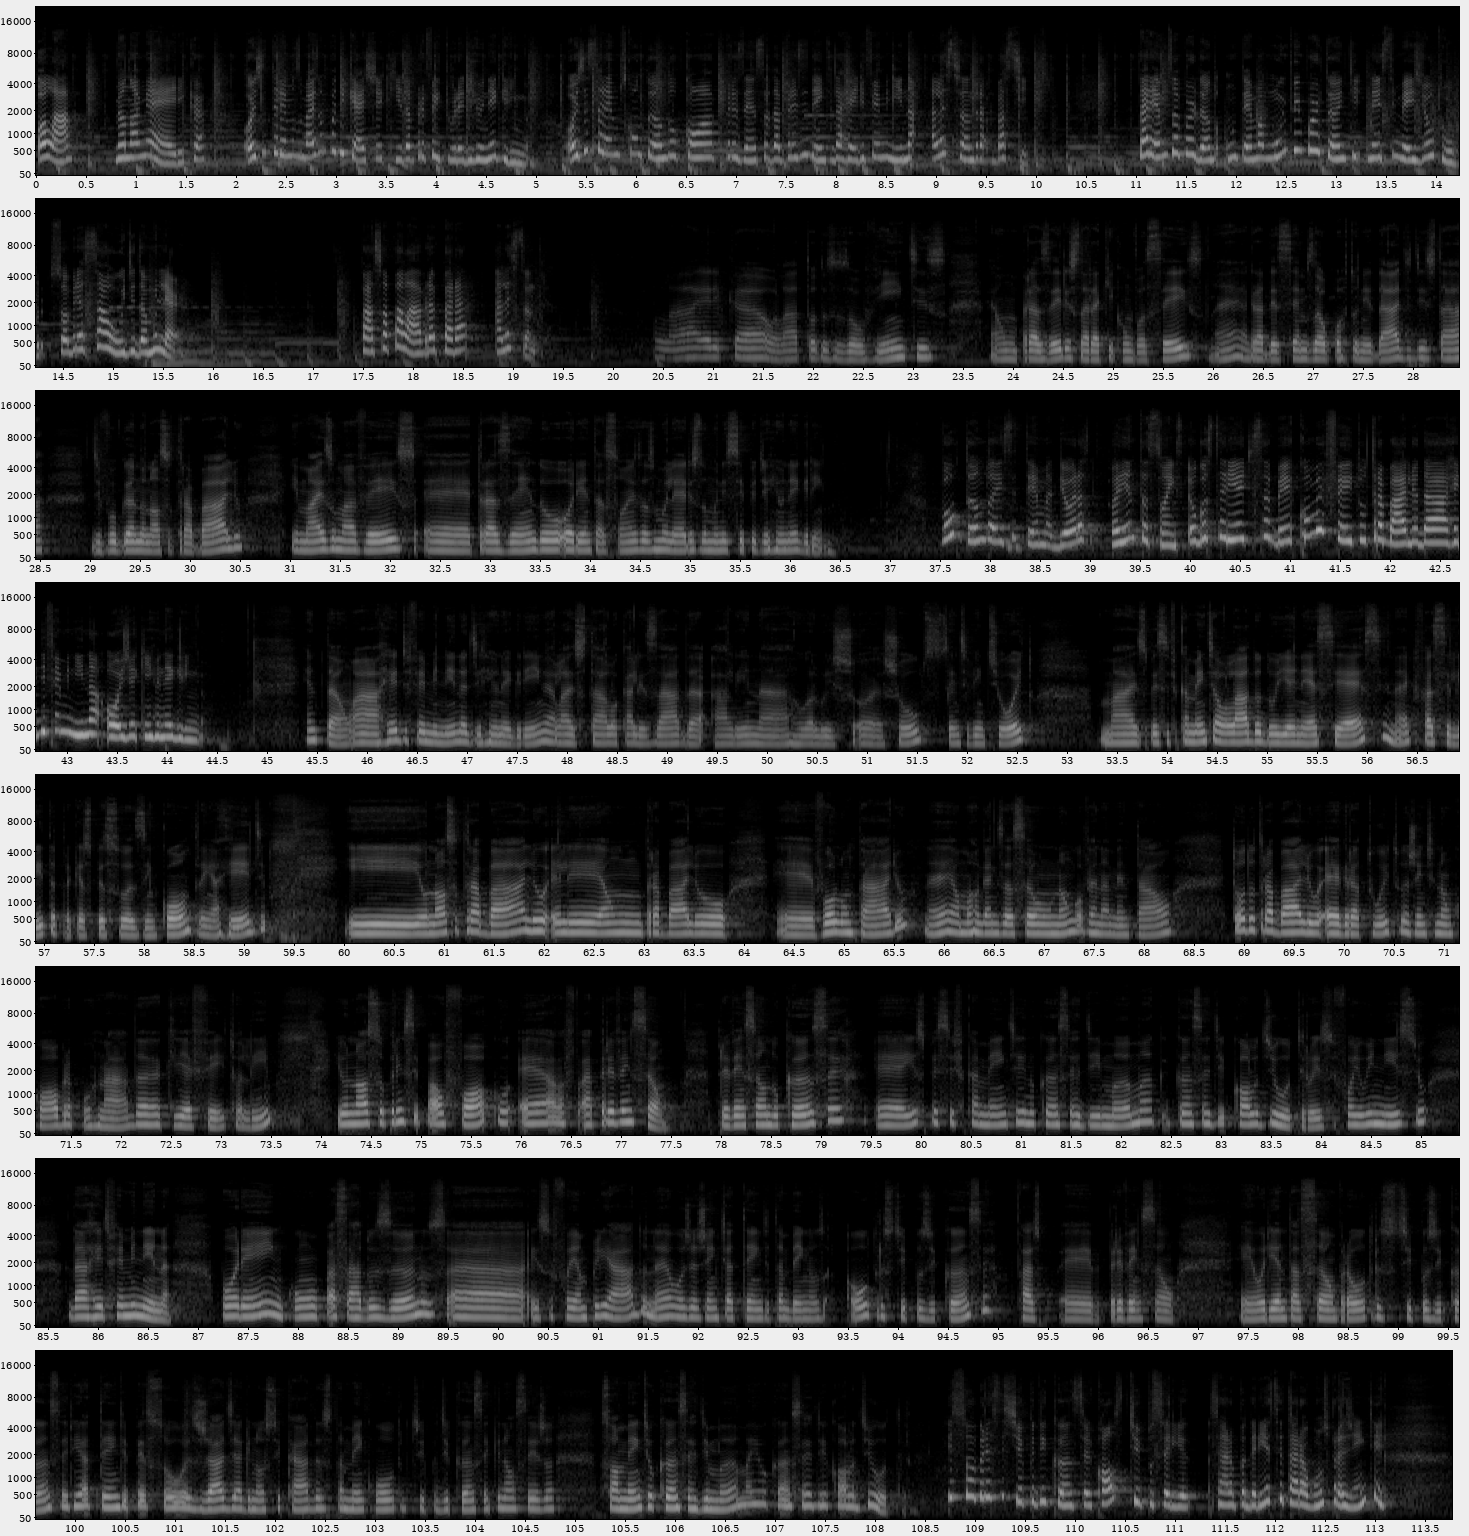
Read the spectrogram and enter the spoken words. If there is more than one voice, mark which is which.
Speaker 1: Olá, meu nome é Érica. Hoje teremos mais um podcast aqui da Prefeitura de Rio Negrinho. Hoje estaremos contando com a presença da presidente da Rede Feminina, Alessandra Bassic. Estaremos abordando um tema muito importante nesse mês de outubro, sobre a saúde da mulher. Passo a palavra para a Alessandra.
Speaker 2: Olá, Érica. Olá a todos os ouvintes. É um prazer estar aqui com vocês. Né? Agradecemos a oportunidade de estar divulgando o nosso trabalho e, mais uma vez, é, trazendo orientações às mulheres do município de Rio Negrinho.
Speaker 1: Voltando a esse tema de orientações, eu gostaria de saber como é feito o trabalho da Rede Feminina hoje aqui em Rio Negrinho.
Speaker 2: Então, a Rede Feminina de Rio Negrinho ela está localizada ali na rua Luiz Schultz, 128, mais especificamente ao lado do INSS, né, que facilita para que as pessoas encontrem a rede. E o nosso trabalho ele é um trabalho é, voluntário, né, é uma organização não governamental. Todo o trabalho é gratuito, a gente não cobra por nada que é feito ali. E o nosso principal foco é a, a prevenção. Prevenção do câncer é, especificamente no câncer de mama e câncer de colo de útero. Isso foi o início da rede feminina. Porém, com o passar dos anos, ah, isso foi ampliado. Né? Hoje a gente atende também os outros tipos de câncer, faz é, prevenção, é, orientação para outros tipos de câncer e atende pessoas já diagnosticadas também com outro tipo de câncer que não seja somente o câncer de mama e o câncer de colo de útero.
Speaker 1: E sobre esse tipo de câncer, qual tipo seria? A senhora poderia citar alguns para a gente?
